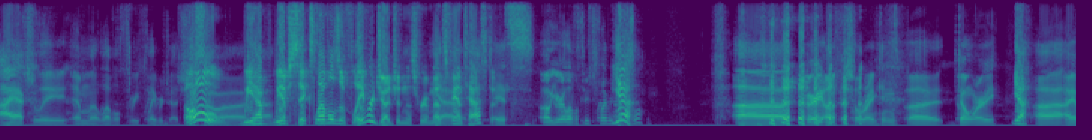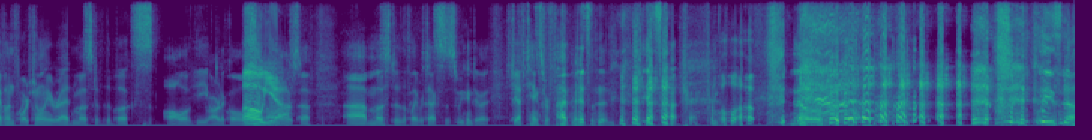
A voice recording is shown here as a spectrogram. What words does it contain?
I actually am a level three flavor judge. Oh, so, uh, we have yeah. we have six levels of flavor judge in this room. That's Yeah, fantastic. It's oh, you're a level three flavor judge. Yeah. well? Uh, very unofficial rankings, but don't worry. yeah. Uh, I have unfortunately read most of the books, all of the articles. Oh, all yeah. stuff. Uh, most of the flavor texts, we can do it. Jeff tanks for five minutes and then gets contract from below. No. Please no.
